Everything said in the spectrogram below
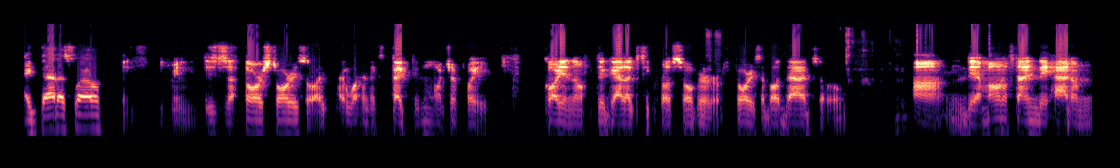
like that as well. I mean, this is a Thor story, so I, I wasn't expecting much of a Guardian of the Galaxy crossover or stories about that. So um, the amount of time they had on,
